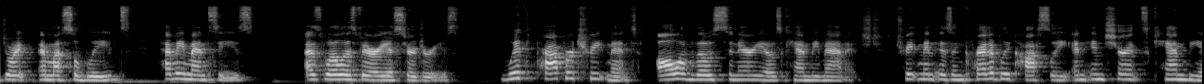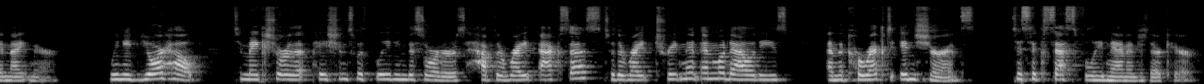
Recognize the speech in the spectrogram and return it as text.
joint and muscle bleeds, heavy menses, as well as various surgeries. With proper treatment, all of those scenarios can be managed. Treatment is incredibly costly and insurance can be a nightmare. We need your help to make sure that patients with bleeding disorders have the right access to the right treatment and modalities and the correct insurance to successfully manage their care.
